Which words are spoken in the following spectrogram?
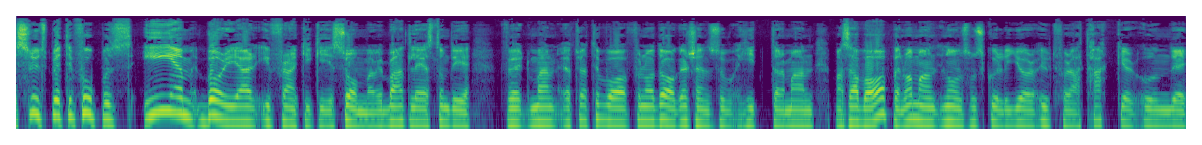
Slutspelet i fotbolls-EM börjar i Frankrike i sommar. Vi har bara annat läst om det. För man, jag tror att det var för några dagar sedan så hittade man massa vapen. Det var man, någon som skulle göra, utföra attacker under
